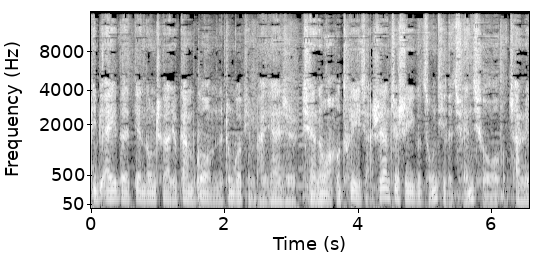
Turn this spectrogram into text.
BBA 的电动车就干不过我们的中国品牌，现在是选择往后退一下。实际上这是一个总体的全球战略。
